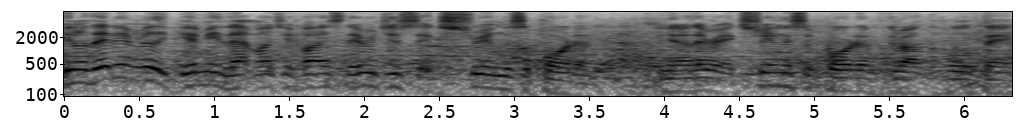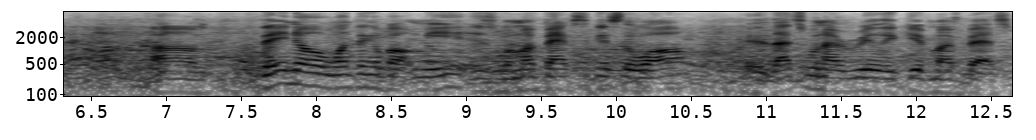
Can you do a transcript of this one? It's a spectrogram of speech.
You know, they didn't really give me that much advice. They were just extremely supportive. You know, they were extremely supportive throughout the whole thing. Um, they know one thing about me is when my back's against the wall, eh, that's when I really give my best,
